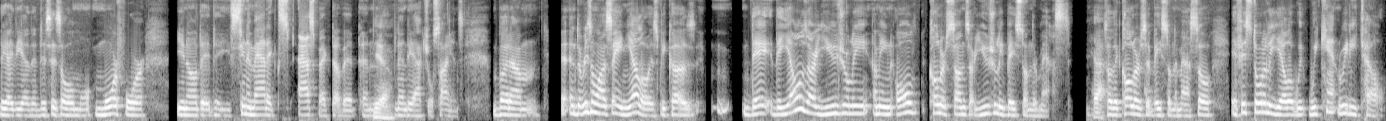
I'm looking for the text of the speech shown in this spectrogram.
the idea that this is all more, more for you know the the cinematics aspect of it than yeah. than the actual science. But um, and the reason why I'm saying yellow is because they the yellows are usually i mean all color suns are usually based on their mass yeah so the colors are based on the mass so if it's totally yellow we, we can't really tell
